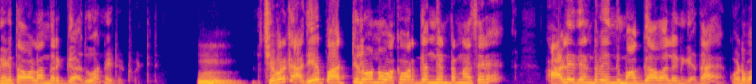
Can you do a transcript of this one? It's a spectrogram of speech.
మిగతా వాళ్ళందరికి కాదు అనేటటువంటిది. చివరికి అదే పార్టీలో ఉన్న ఒక వర్గం తింటున్నా సరే వాళ్ళే తింటమైంది మాకు కావాలని కదా గొడవ.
